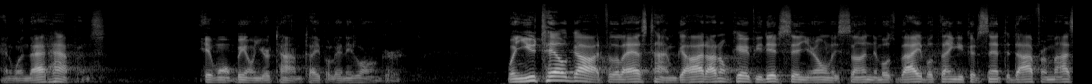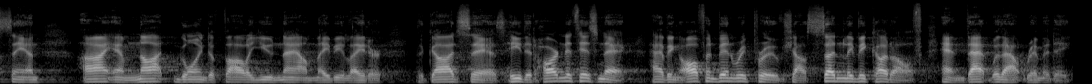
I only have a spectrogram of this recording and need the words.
And when that happens, it won't be on your timetable any longer. When you tell God for the last time, God, I don't care if you did send your only son, the most valuable thing you could have sent to die for my sin, I am not going to follow you now, maybe later. The God says, He that hardeneth his neck having often been reproved, shall suddenly be cut off, and that without remedy.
